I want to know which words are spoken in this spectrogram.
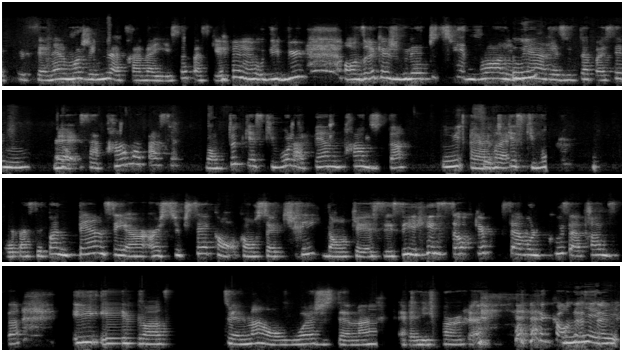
exceptionnelle. Moi, j'ai eu à travailler ça parce qu'au début, on dirait que je voulais tout de suite voir les meilleurs résultats possibles. ça prend la patience Donc, tout ce qui vaut la peine prend du temps. Oui, c'est vrai. Qu'est-ce qui vaut parce que c'est pas une peine, c'est un, succès qu'on se crée. Donc, c'est sauf que ça vaut le coup, ça prend du temps. Et éventuellement, on voit justement les fleurs qu'on a semées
